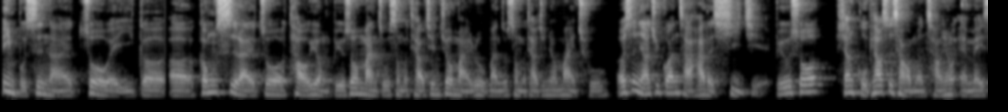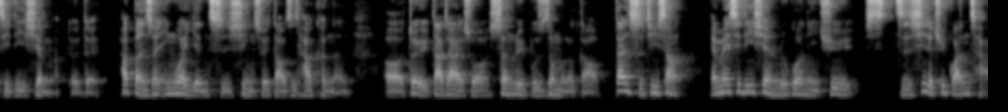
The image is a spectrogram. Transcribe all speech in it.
并不是拿来作为一个呃公式来做套用，比如说满足什么条件就买入，满足什么条件就卖出，而是你要去观察它的细节。比如说，像股票市场，我们常用 MACD 线嘛，对不对？它本身因为延迟性，所以导致它可能。呃，对于大家来说，胜率不是这么的高。但实际上，MACD 线，如果你去仔细的去观察，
